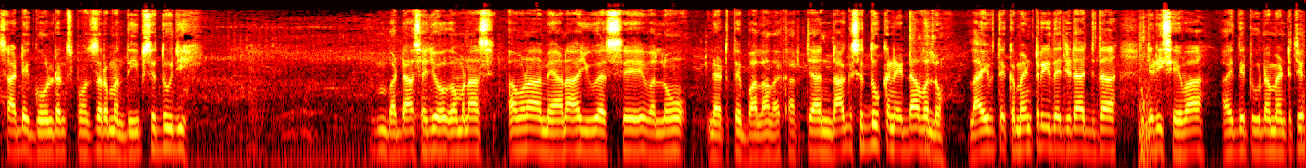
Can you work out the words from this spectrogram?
ਸਾਡੇ 골ਡਨ ਸਪਾਂਸਰ ਮਨਦੀਪ ਸਿੱਧੂ ਜੀ। ਵੱਡਾ ਸਹਿਯੋਗ Amna Amna Miana U S A ਵੱਲੋਂ ਨੈਟ ਤੇ ਬਾਲਾਂ ਦਾ ਖਰਚਾ। ਨਗ ਸਿੱਧੂ ਕੈਨੇਡਾ ਵੱਲੋਂ ਲਾਈਵ ਤੇ ਕਮੈਂਟਰੀ ਦਾ ਜਿਹੜਾ ਅੱਜ ਦਾ ਜਿਹੜੀ ਸੇਵਾ ਅੱਜ ਦੇ ਟੂਰਨਾਮੈਂਟ 'ਚ।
